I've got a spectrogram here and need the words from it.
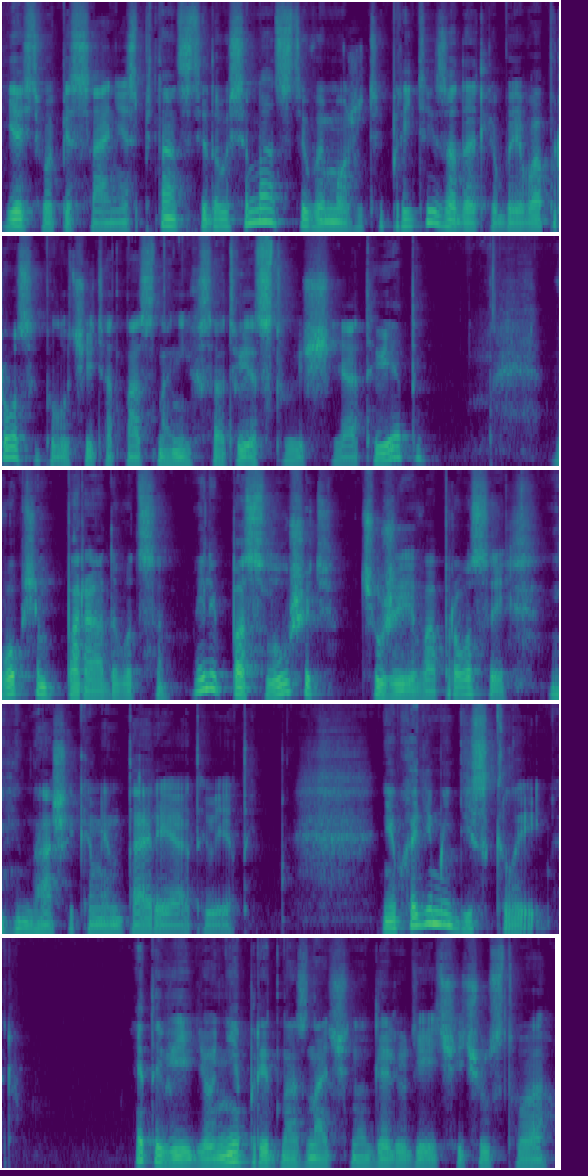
есть в описании. С 15 до 18 вы можете прийти, задать любые вопросы, получить от нас на них соответствующие ответы – в общем, порадоваться или послушать чужие вопросы и наши комментарии и ответы. Необходимый дисклеймер. Это видео не предназначено для людей, чьи чувства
